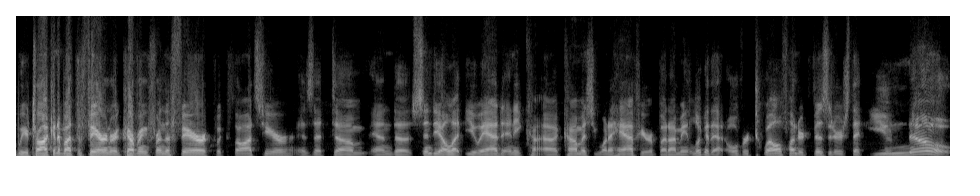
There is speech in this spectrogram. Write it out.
we were talking about the fair and recovering from the fair. Quick thoughts here is that um, and uh, Cindy, I'll let you add any co- uh, comments you want to have here. But I mean, look at that over 1,200 visitors that you know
